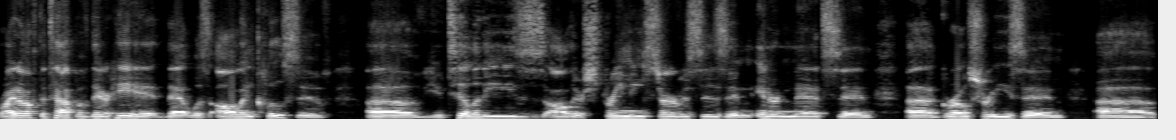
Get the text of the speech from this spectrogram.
right off the top of their head that was all inclusive of utilities, all their streaming services and internets and uh, groceries and uh,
